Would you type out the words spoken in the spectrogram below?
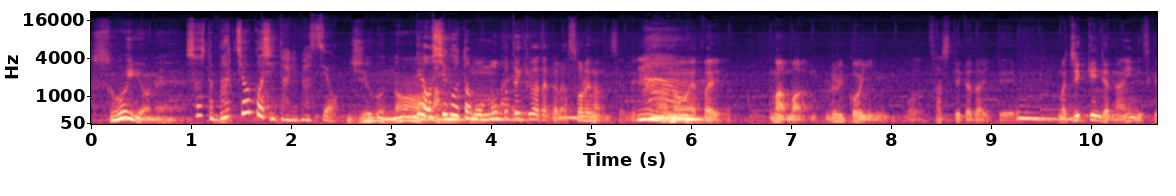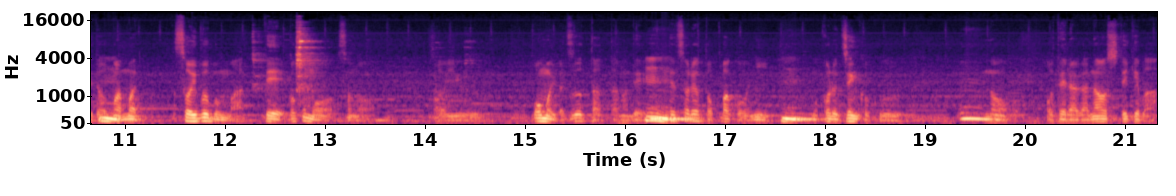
すごいよね。そうしたら町おこしになりますよ。十分な。でお仕事も目的はだからそれなんですよね、うん。あはいのやっぱりまあまあルリコインをさせていただいて、ん。まあ、実験じゃないんですけど、うん。まあまあそういう部分もあって僕もそのそういう思いがずっとあったので,、うん。でそれを突破口に、うん。もうこれ全国うん。のお寺が直していけば、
